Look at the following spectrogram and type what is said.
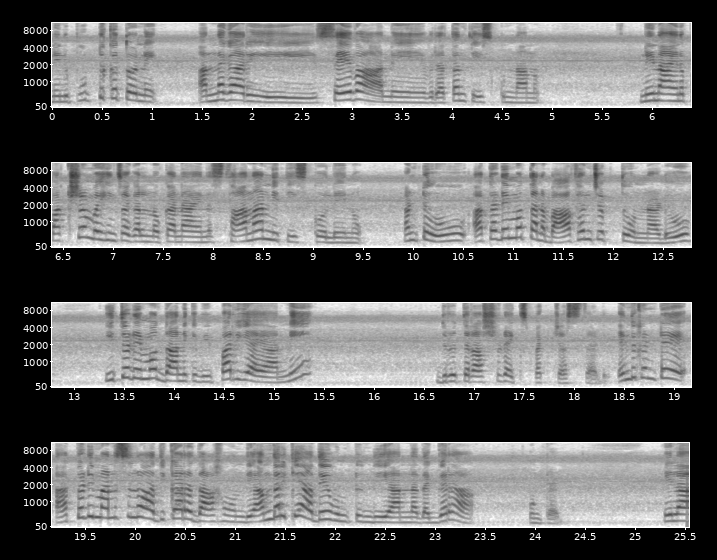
నేను పుట్టుకతోనే అన్నగారి సేవ అనే వ్రతం తీసుకున్నాను. నేను ఆయన పక్షం వహించగలను కానీ ఆయన స్థానాన్ని తీసుకోలేను. అంటూ అతడేమో తన బాధను చెప్తూ ఉన్నాడు. ఇతడేమో దానికి విపర్యాయాన్ని ధృతరాష్ట్రుడు ఎక్స్పెక్ట్ చేస్తాడు. ఎందుకంటే అతడి మనసులో అధికార దాహం ఉంది. అందరికీ అదే ఉంటుంది అన్న దగ్గర ఉంటాడు. ఇలా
